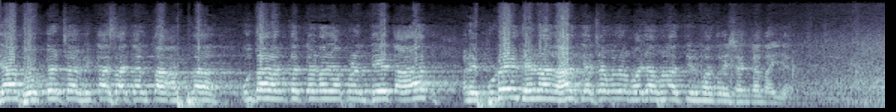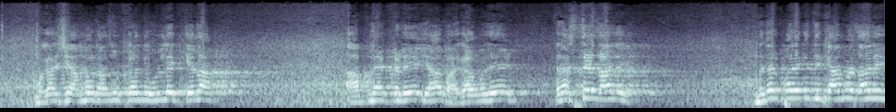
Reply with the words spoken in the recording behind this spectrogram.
या भोकरच्या विकासाकरता आपला उदाहरण करणारे आपण देत आहात आणि पुढेही देणार आहात त्याच्याबद्दल माझ्या मनातील मात्र शंका नाही आहे. मगाशी अमर राजूकरांनी उल्लेख केला आपल्याकडे या भागामध्ये रस्ते झाले नगरपालिकेची कामं झाली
